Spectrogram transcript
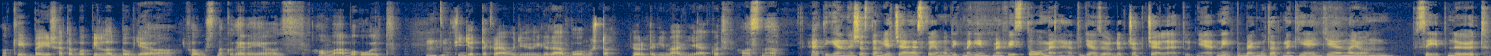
a képbe, és hát abban a pillanatban ugye a Faustnak az ereje az hamvába holt. Uh-huh. És így jöttek rá, hogy ő igazából most a ördögi mágiákat használ. Hát igen, és aztán ugye Csellhez folyamodik megint Mephisto, mert hát ugye az ördög csak Csellel tud nyerni. Megmutat neki egy nagyon szép nőt,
